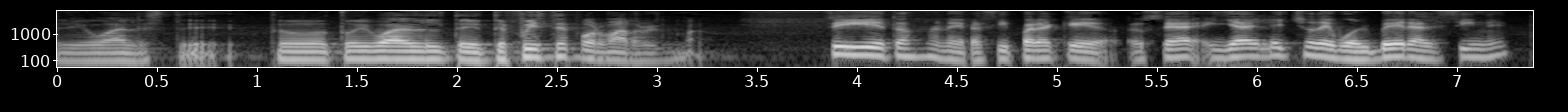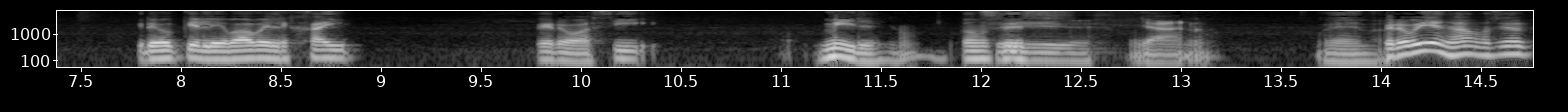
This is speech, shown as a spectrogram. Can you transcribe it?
igual, este, tú, tú igual te, te fuiste por Marvel, man. Sí, de todas maneras, y para que, o sea, ya el hecho de volver al cine, creo que elevaba el hype pero así mil, ¿no? Entonces, sí. ya no. Bueno. Pero bien, ¿ah? o sea,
